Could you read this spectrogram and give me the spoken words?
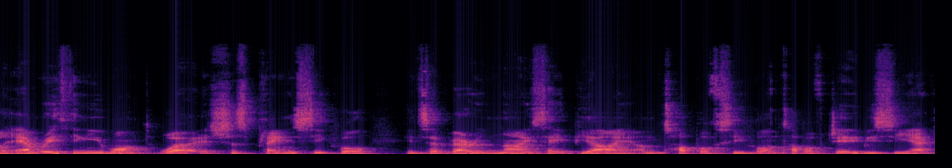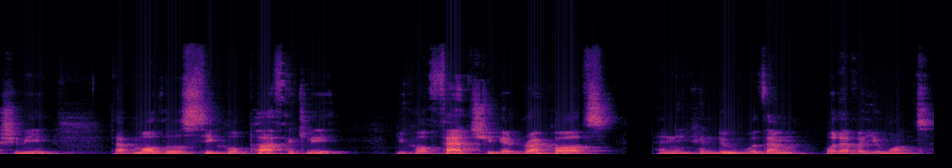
everything you want where it's just plain SQL. It's a very nice API on top of SQL, on top of JDBC actually, that models SQL perfectly. You call fetch, you get records, and you can do with them whatever you want.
